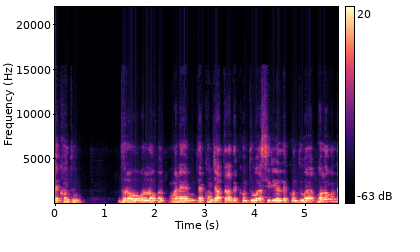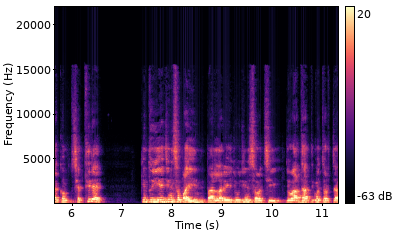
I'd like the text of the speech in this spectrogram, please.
ଦେଖନ୍ତୁ ଧର ଅଲଗା ମାନେ ଦେଖନ୍ତୁ ଯାତ୍ରା ଦେଖନ୍ତୁ ବା ସିରିଏଲ ଦେଖନ୍ତୁ ବା ଭଲ ମନ୍ଦ ଦେଖନ୍ତୁ ସେଥିରେ କିନ୍ତୁ ଇଏ ଜିନିଷ ପାଇବେନି ପାର୍ଲାରେ ଏଇ ଯୋଉ ଜିନିଷ ଅଛି ଯୋଉ ଆଧ୍ୟାତ୍ମିକ ଚର୍ଚ୍ଚା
